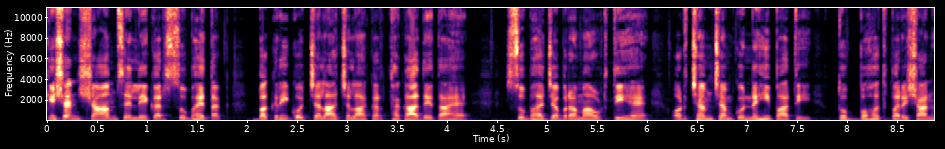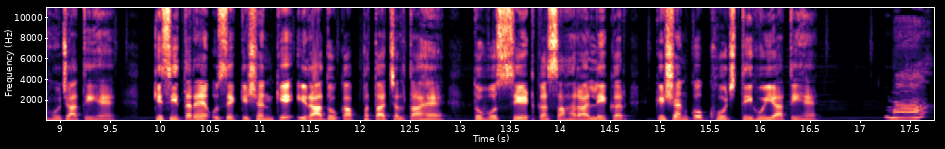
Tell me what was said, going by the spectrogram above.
किशन शाम से लेकर सुबह तक बकरी को चला चला कर थका देता है। सुबह जब रमा उठती है और छमछम को नहीं पाती तो बहुत परेशान हो जाती है। किसी तरह उसे किशन के इरादों का पता चलता है तो वो सेठ का सहारा लेकर किशन को खोजती हुई आती है। माँ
